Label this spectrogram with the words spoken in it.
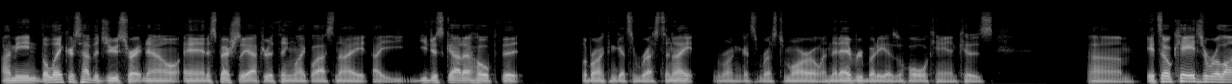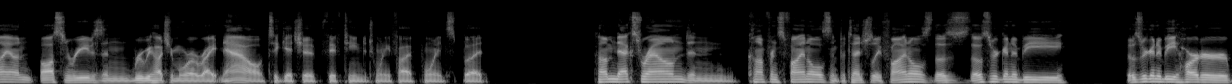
I mean, the Lakers have the juice right now, and especially after a thing like last night, I, you just gotta hope that LeBron can get some rest tonight. LeBron can get some rest tomorrow, and that everybody as a whole can, because um, it's okay to rely on Austin Reaves and Rui Hachimura right now to get you 15 to 25 points, but come next round and conference finals and potentially finals, those those are going to be those are going to be harder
